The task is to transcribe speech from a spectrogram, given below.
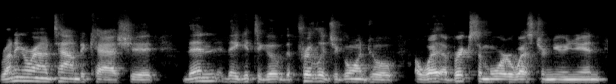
running around town to cash it. Then they get to go the privilege of going to a, a, a bricks and mortar Western Union.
